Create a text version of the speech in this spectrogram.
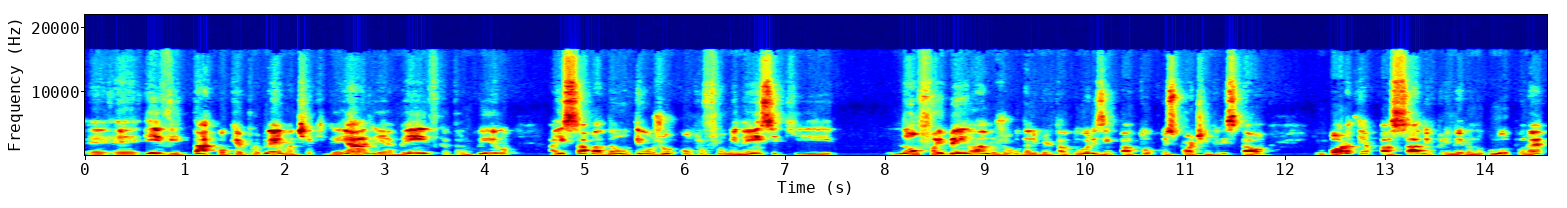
é, é, evitar qualquer problema, tinha que ganhar, ganhar bem, fica tranquilo. Aí, sabadão, tem o um jogo contra o Fluminense, que não foi bem lá no jogo da Libertadores, empatou com o Sport em Cristal, embora tenha passado em primeiro no grupo, né?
